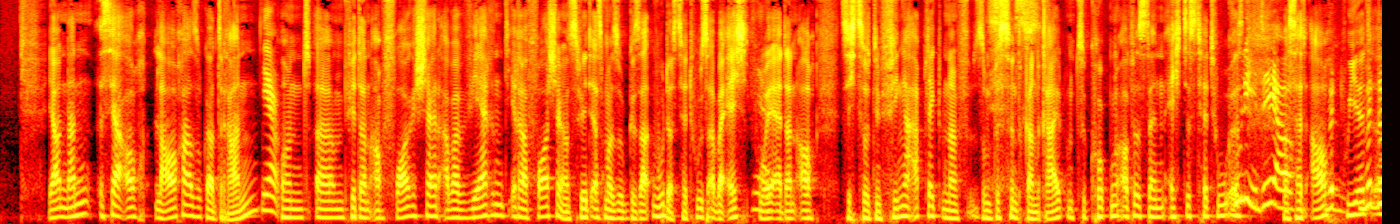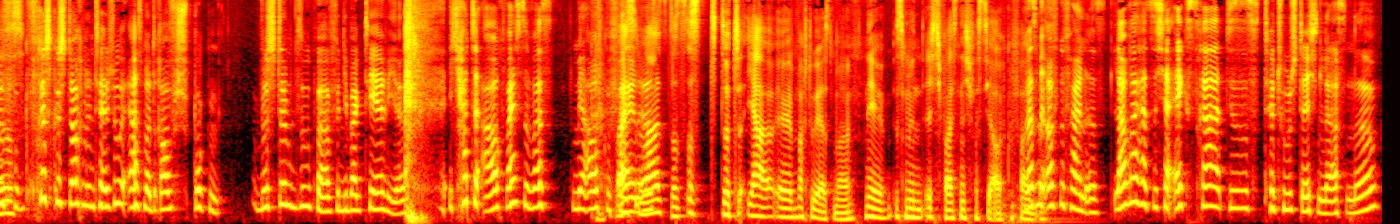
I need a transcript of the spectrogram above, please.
Ja, und dann ist ja auch Laura sogar dran Ja. und ähm, wird dann auch vorgestellt, aber während ihrer Vorstellung, es wird erstmal so gesagt, uh, das Tattoo ist aber echt, wo Ja. er dann auch sich so den Finger ableckt und dann so ein bisschen dran reibt, um zu gucken, ob es denn ein echtes Tattoo ist. Coole Idee auch. Was halt auch mit, weird Mit einem ist. frisch gestochenen Tattoo erstmal drauf spucken. Bestimmt super für die Bakterien. ich hatte auch, weißt du, was mir Weißt aufgefallen du ist? was? Das ist total, ja, äh, mach du erst mal. Nee, ist mir, ich weiß nicht, was dir aufgefallen Was ist. mir aufgefallen ist, Laura hat sich ja extra dieses Tattoo stechen lassen, ne?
